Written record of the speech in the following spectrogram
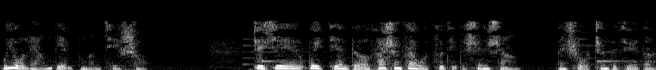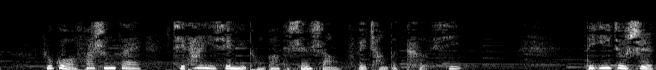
我有两点不能接受，这些未见得发生在我自己的身上，但是我真的觉得，如果发生在其他一些女同胞的身上，非常的可惜。第一就是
